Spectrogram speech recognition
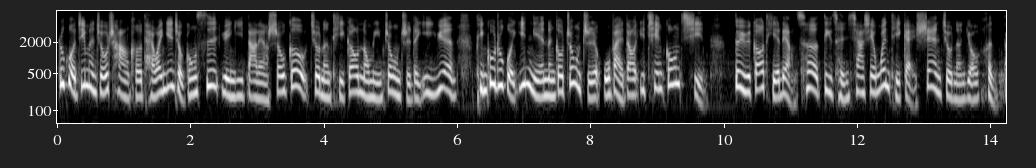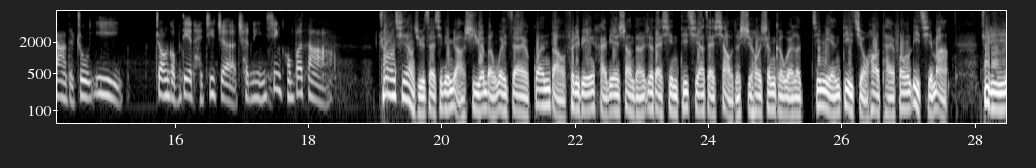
如果金门酒厂和台湾烟酒公司愿意大量收购，就能提高农民种植的意愿。评估如果一年能够种植五百到一千公顷，对于高铁两侧地层下陷问题改善，就能有很大的注意。中央广播电台记者陈林信鸿报道。中央气象局在今天表示，原本位在关岛菲律宾海面上的热带性低气压，在下午的时候升格为了今年第九号台风利奇马，距离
